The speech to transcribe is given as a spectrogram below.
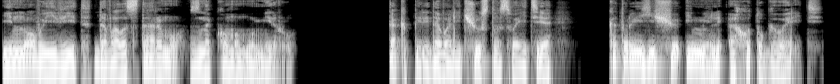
и новый вид давала старому, знакомому миру. Так передавали чувства свои те, которые еще имели охоту говорить.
